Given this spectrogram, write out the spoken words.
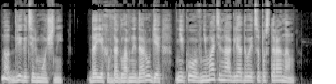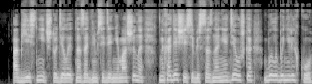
но двигатель мощный. Доехав до главной дороги, Нико внимательно оглядывается по сторонам. Объяснить, что делает на заднем сиденье машины находящаяся без сознания девушка, было бы нелегко.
